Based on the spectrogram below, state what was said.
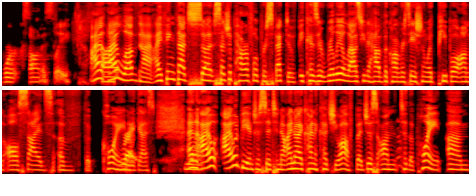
works, honestly. I, uh, I love that. I think that's su- such a powerful perspective because it really allows you to have the conversation with people on all sides of the coin, right. I guess. And yeah. I, I would be interested to know, I know I kind of cut you off, but just on to the point. Um,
